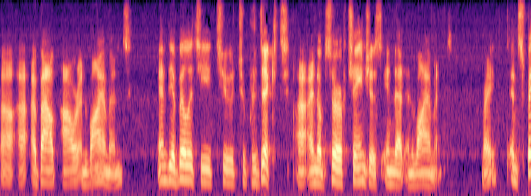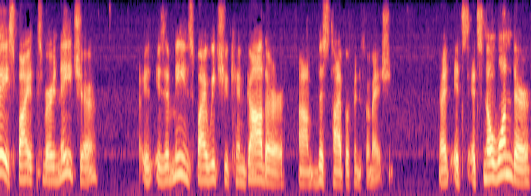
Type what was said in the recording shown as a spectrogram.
uh, about our environment and the ability to to predict uh, and observe changes in that environment, right? And space, by its very nature, is, is a means by which you can gather um, this type of information, right? It's it's no wonder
